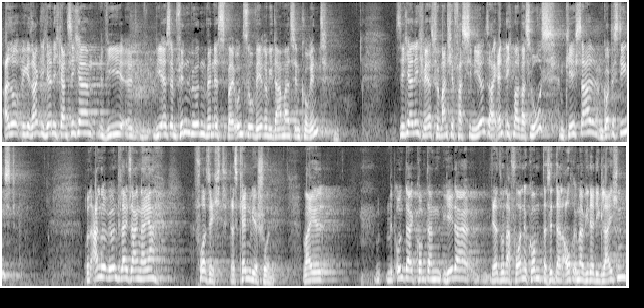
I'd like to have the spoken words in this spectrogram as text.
Also, wie gesagt, ich wäre nicht ganz sicher, wie, äh, wie wir es empfinden würden, wenn es bei uns so wäre wie damals in Korinth. Sicherlich wäre es für manche faszinierend, sagen, endlich mal was los im Kirchsaal, im Gottesdienst. Und andere würden vielleicht sagen, naja, Vorsicht, das kennen wir schon, weil mitunter kommt dann jeder, der so nach vorne kommt, das sind dann auch immer wieder die gleichen.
